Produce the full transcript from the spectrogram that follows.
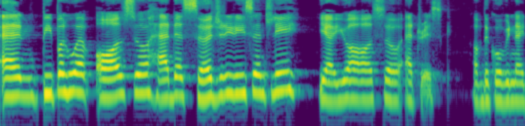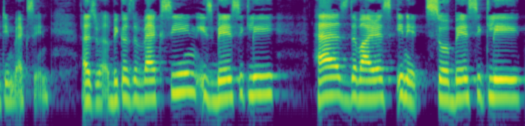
and people who have also had a surgery recently, yeah, you are also at risk of the COVID 19 vaccine as well because the vaccine is basically has the virus in it. So basically,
